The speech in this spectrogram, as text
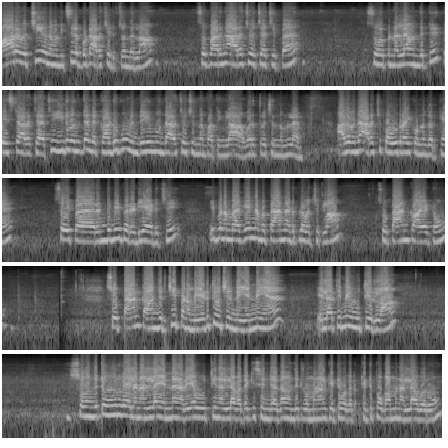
ஆற வச்சு இதை நம்ம மிக்சியில் போட்டு அரைச்சி எடுத்து வந்துடலாம். ஸோ பாருங்கள் அரைச்சி வச்சாச்சு இப்போ. ஸோ இப்போ நல்லா வந்துட்டு பேஸ்ட்டாக அரைச்சாச்சு. இது வந்துட்டு அந்த கடுகும் வெந்தயமும் வந்து அரைச்சி வச்சுருந்தேன் பார்த்தீங்களா வறுத்து வச்சுருந்தோம்ல. அதை வந்து அரைச்சி பவுடராகி கொண்டு வந்திருக்கேன். ஸோ இப்போ ரெண்டுமே இப்போ ரெடி ஆகிடுச்சு இப்போ நம்ம அகைன் நம்ம பேன் அடுப்பில் வச்சுக்கலாம். ஸோ பேன் காயட்டும். ஸோ பேன் காஞ்சிருச்சு. இப்போ நம்ம எடுத்து வச்சுருந்த எண்ணெயை எல்லாத்தையுமே ஊற்றிடலாம் ஸோ வந்துட்டு ஊறுகாயில் நல்லா எண்ணெய் நிறையா ஊற்றி நல்லா வதக்கி செஞ்சால் தான் வந்துட்டு ரொம்ப நாள் கெட்டு வக கெட்டு போகாமல் நல்லா வரும்.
